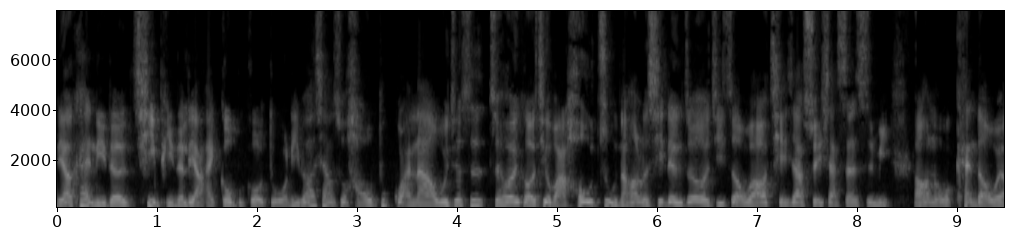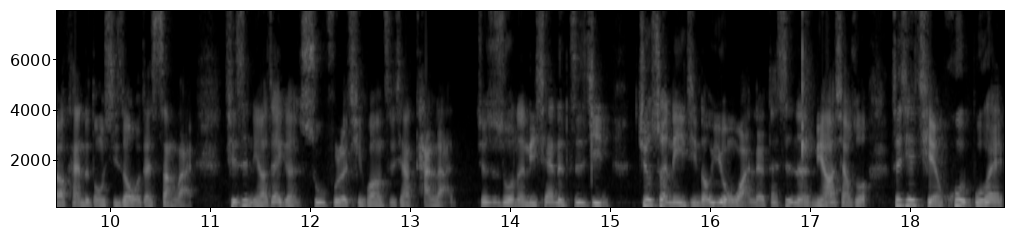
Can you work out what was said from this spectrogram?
你要看你的气瓶的量还够不够多，你不要想说好，我不管啦，我就是最后一口气，我把它 hold 住，然后呢，吸了最后一口气之后，我要潜下水下三十米，然后呢，我看到我要看的东西之后，我再上来。其实你要在一个很舒服的情况之下贪婪，就是说呢，你现在的资金，就算你已经都用完了，但是呢，你要想说这些钱会不会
